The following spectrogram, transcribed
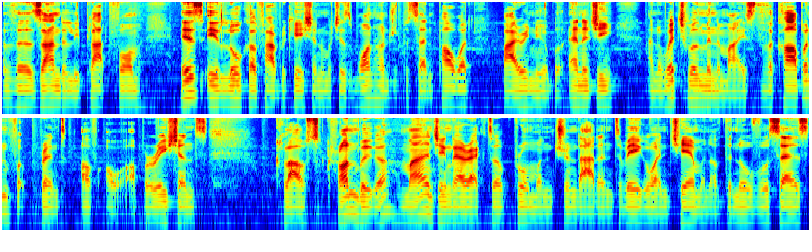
the Zandolie platform is a local fabrication which is 100% powered by renewable energy and which will minimize the carbon footprint of our operations. Klaus Kronberger, Managing Director of Proman Trinidad and Tobago and Chairman of DeNovo, says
